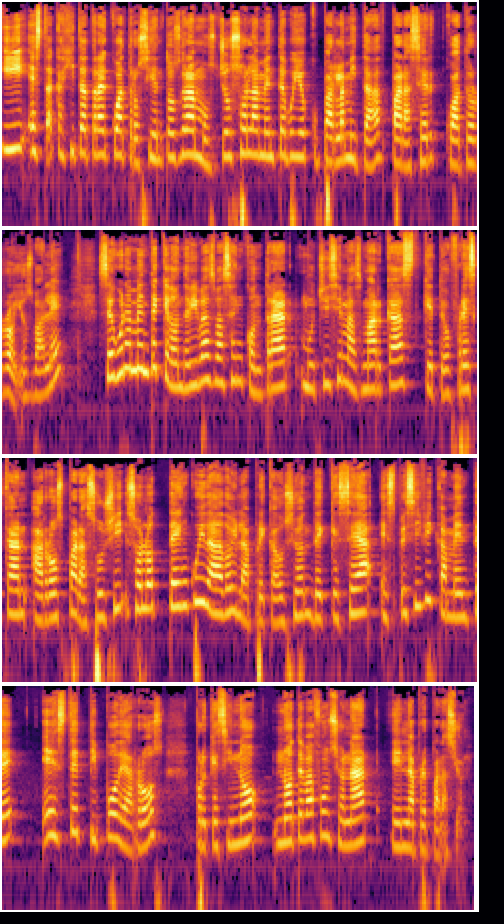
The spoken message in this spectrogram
Y esta cajita trae 400 gramos. Yo solamente voy a ocupar la mitad para hacer cuatro rollos, ¿vale? Seguramente que donde vivas vas a encontrar muchísimas marcas que te ofrezcan arroz para sushi. Solo ten cuidado y la precaución de que sea específicamente este tipo de arroz, porque si no, no te va a funcionar en la preparación.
